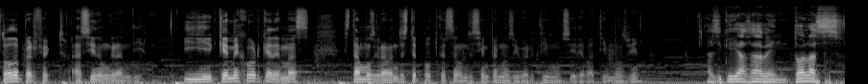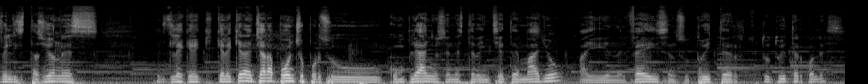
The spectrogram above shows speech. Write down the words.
todo perfecto, ha sido un gran día. Y qué mejor que además estamos grabando este podcast donde siempre nos divertimos y debatimos bien. Así que ya saben, todas las felicitaciones que, que le quieran echar a Poncho por su cumpleaños en este 27 de mayo, ahí en el Face, en su Twitter. ¿Tu Twitter cuál es?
